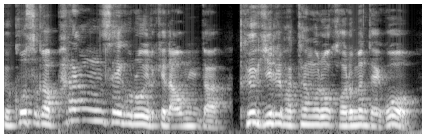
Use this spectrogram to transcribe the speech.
그 코스가 파란색으로 이렇게 나옵니다. 그 길을 바탕으로 걸으면 되고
